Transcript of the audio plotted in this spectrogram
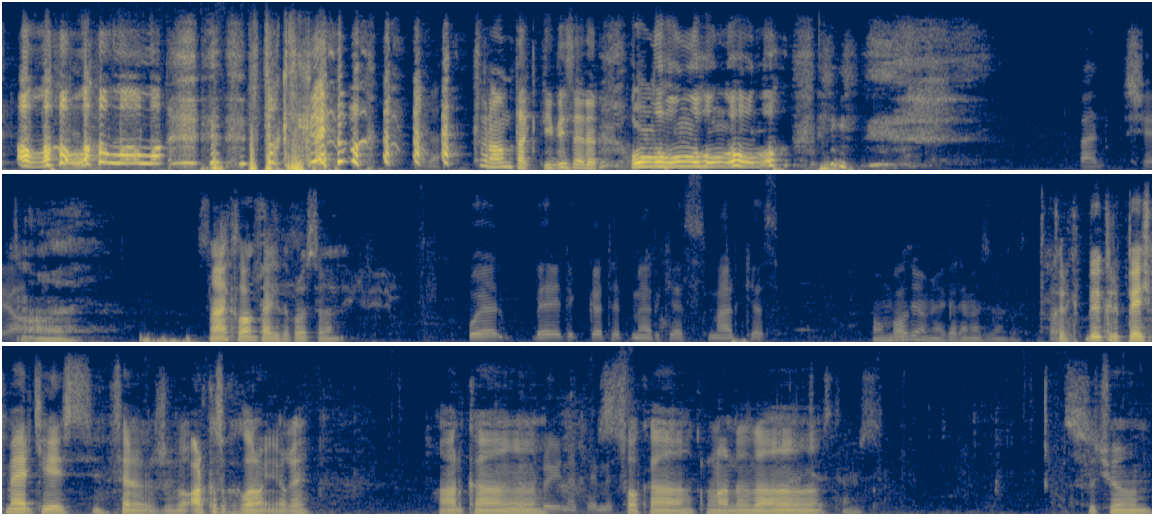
Allah Allah Allah Allah. Taktikaya bak. Turan taktiği seni. Allah Allah Allah Allah. Ben şey aldım. Sen klan taktiği burası ben. Bu el B dikkat et merkez. Merkez. Bomba alıyorum ya gelemez ben zaten. 41 45 merkez. Sen arka sokaklar oynuyor ya. Arka Köprü yine temiz. Herkes temiz. suçun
